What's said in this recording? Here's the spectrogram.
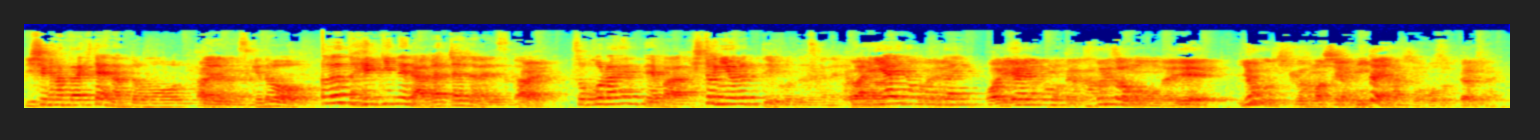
一緒に働きたいなと思ってるんですけど、それだと平均年齢上がっちゃうじゃないですか、はい。そこら辺ってやっぱ人によるっていうことですかね。ど割合の問題、割合の問題確率論の問題でよく聞く話が2対8の法則ってあるじゃない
